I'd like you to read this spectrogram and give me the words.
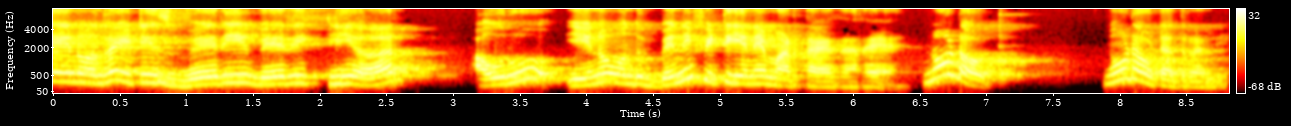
ಏನು ಅಂದ್ರೆ it is very very clear ಅವರು ಏನೋ ಒಂದು ಬೆನಿಫಿಟ್ ಏನೇ ಮಾಡ್ತಾ ಇದ್ದಾರೆ ನೋ ಡೌಟ್ ನೋ ಡೌಟ್ ಅದರಲ್ಲಿ.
